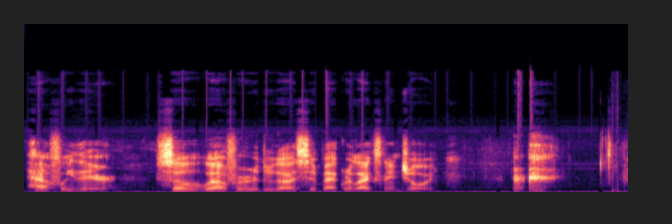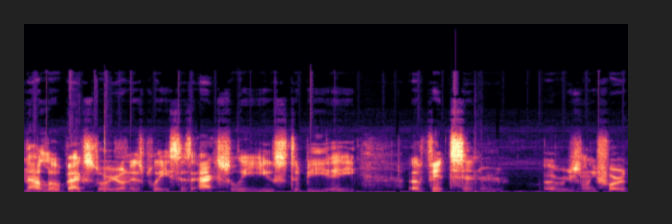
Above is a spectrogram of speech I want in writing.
Halfway there. So, without further ado guys, sit back, relax, and enjoy. now, a little backstory on this place. This actually used to be a event center originally for a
